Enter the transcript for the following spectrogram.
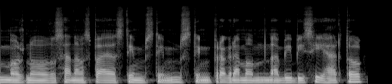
možno sa nám spája s tým, s tým, s tým programom na BBC Hardtalk,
